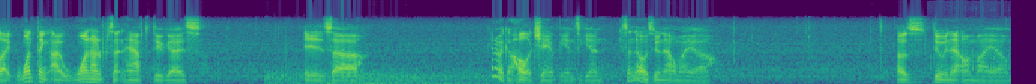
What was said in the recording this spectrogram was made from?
like one thing I 100% have to do, guys, is uh, kind of make a Hall of Champions again, because I know I was doing that on my uh, I was doing that on my um,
